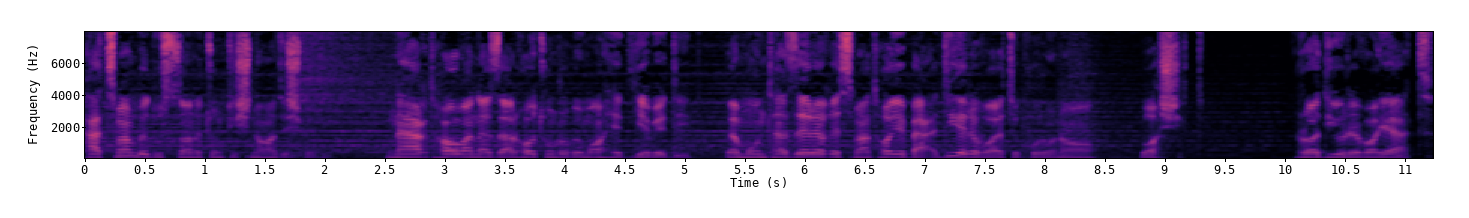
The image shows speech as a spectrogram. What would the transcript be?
حتما به دوستانتون پیشنهادش بدید. نقدها و نظرهاتون رو به ما هدیه بدید و منتظر قسمت‌های بعدی روایت کرونا باشید. رادیو روایت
